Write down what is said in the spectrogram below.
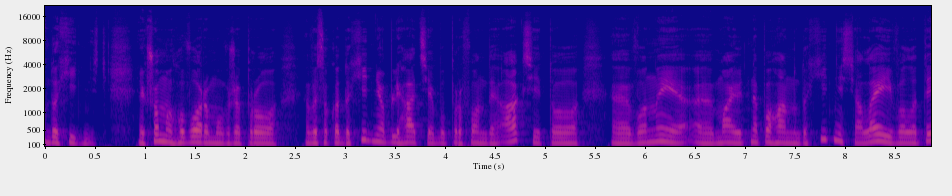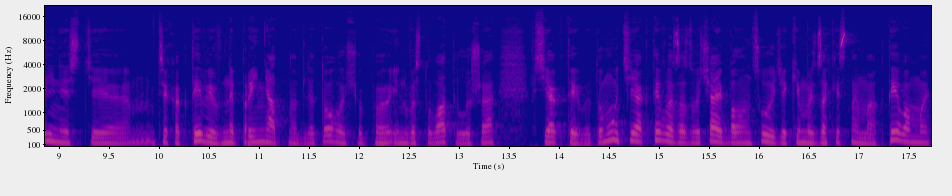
Дохідність. Якщо ми говоримо вже про високодохідні облігації або про фонди акцій, то е, вони е, мають непогану дохідність, але і волатильність е, цих активів неприйнятна для того, щоб інвестувати лише в ці активи. Тому ці активи зазвичай балансують якимись захисними активами.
